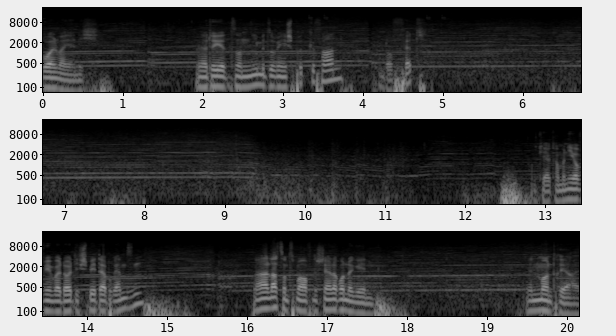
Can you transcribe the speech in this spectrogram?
wollen wir ja nicht. Ich bin natürlich jetzt noch nie mit so wenig Sprit gefahren. Und auf Fett. Okay, da kann man hier auf jeden Fall deutlich später bremsen. Na, lasst uns mal auf eine schnelle Runde gehen. In Montreal.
